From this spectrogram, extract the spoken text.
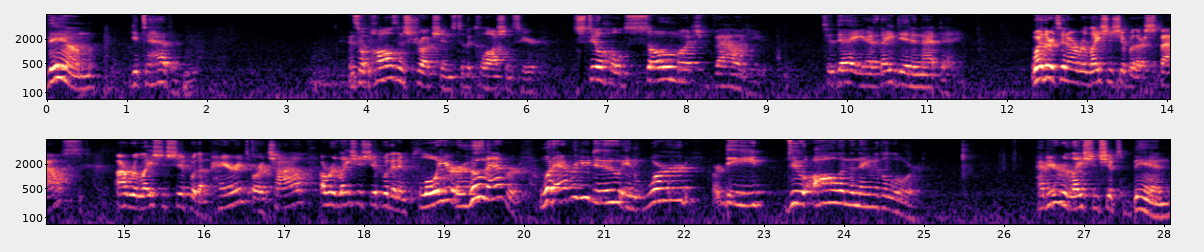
them get to heaven. And so Paul's instructions to the Colossians here still hold so much value today as they did in that day. Whether it's in our relationship with our spouse, our relationship with a parent or a child, a relationship with an employer or whomever, whatever you do in word or deed, do all in the name of the Lord. Have your relationships been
